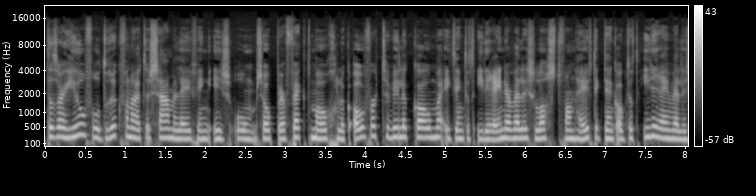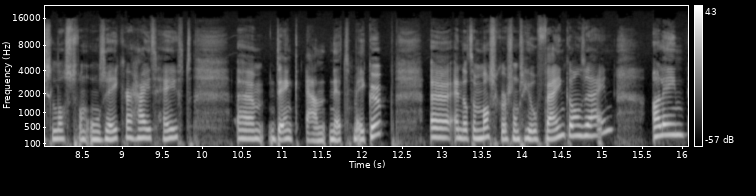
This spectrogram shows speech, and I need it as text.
dat er heel veel druk vanuit de samenleving is om zo perfect mogelijk over te willen komen. Ik denk dat iedereen daar wel eens last van heeft. Ik denk ook dat iedereen wel eens last van onzekerheid heeft. Ehm, denk aan net make-up. Eh, en dat een masker soms heel fijn kan zijn. Alleen.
